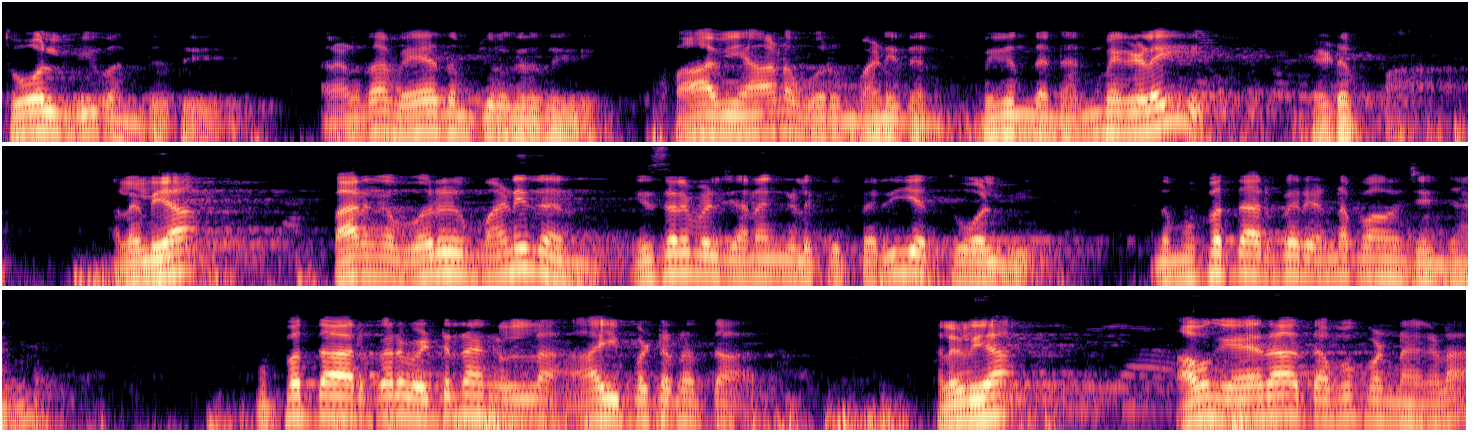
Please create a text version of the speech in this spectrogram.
தோல்வி வந்தது. அதனால தான் வேதம் சொல்கிறது பாவியான ஒரு மனிதன் மிகுந்த நன்மைகளை எடுப்பான். இல்லையா பாருங்க ஒரு மனிதன் இஸ்ரவேல் ஜனங்களுக்கு பெரிய தோல்வி. இந்த முப்பத்தாறு பேர் என்ன பாவம் செஞ்சாங்க? முப்பத்தாறு பேரை வெட்டினாங்கல்ல ஆயி பட்டணத்தார் இல்லையா அவங்க ஏதாவது தப்பு பண்ணாங்களா?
